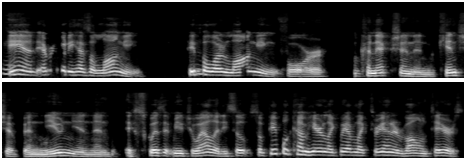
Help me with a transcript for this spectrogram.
Yeah. and everybody has a longing. People are longing for connection and kinship and union and exquisite mutuality. So, so people come here like we have like 300 volunteers,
